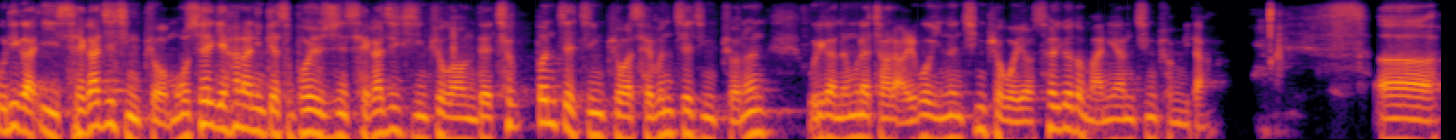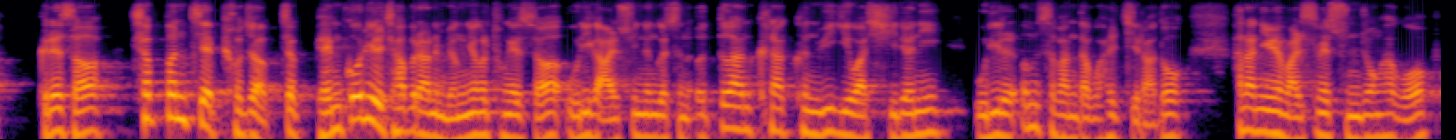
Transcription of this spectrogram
우리가 이 세 가지 징표, 모세에게 하나님께서 보여주신 세 가지 징표 가운데 첫 번째 징표와 세 번째 징표는 우리가 너무나 잘 알고 있는 징표고요. 설교도 많이 하는 징표입니다. 어, 그래서 첫 번째 표적, 즉 뱀꼬리를 잡으라는 명령을 통해서 우리가 알 수 있는 것은 어떠한 크나큰 위기와 시련이 우리를 엄습한다고 할지라도 하나님의 말씀에 순종하고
